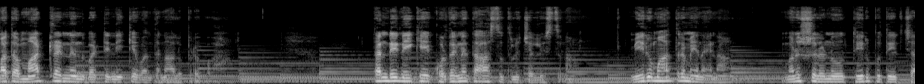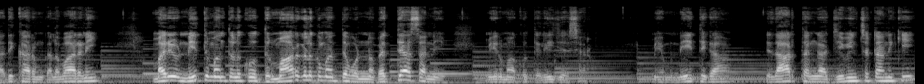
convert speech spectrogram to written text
మాతో మాట్లాడినందు బట్టి నీకే వందనాలు ప్రభు తండ్రి నీకే కృతజ్ఞత ఆస్తుతులు చెల్లిస్తున్నాం. మీరు మాత్రమేనైనా మనుషులను తీర్పు తీర్చే అధికారం గలవారని మరియు నీతిమంతులకు దుర్మార్గులకు మధ్య ఉన్న వ్యత్యాసాన్ని మీరు మాకు తెలియజేశారు. మేము నీతిగా యథార్థంగా జీవించటానికి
